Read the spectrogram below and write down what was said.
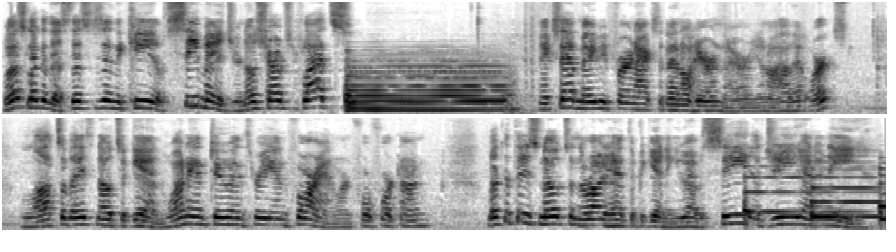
Let's look at this. This is in the key of C major, no sharps or flats. Except maybe for an accidental here and there, you know how that works. Lots of eighth notes again. 1 and 2 and 3 and 4 and. We're in 4 4 time. Look at these notes in the right hand at the beginning. You have a C, a G, and an E.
